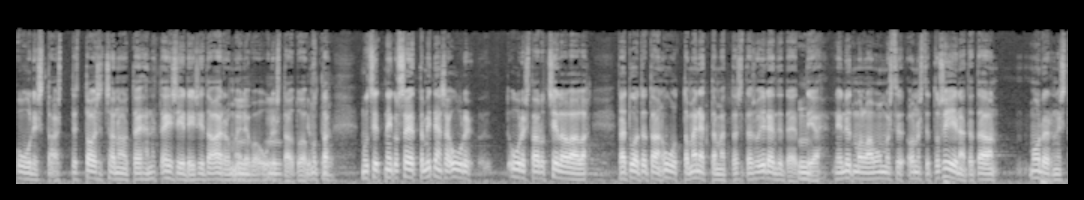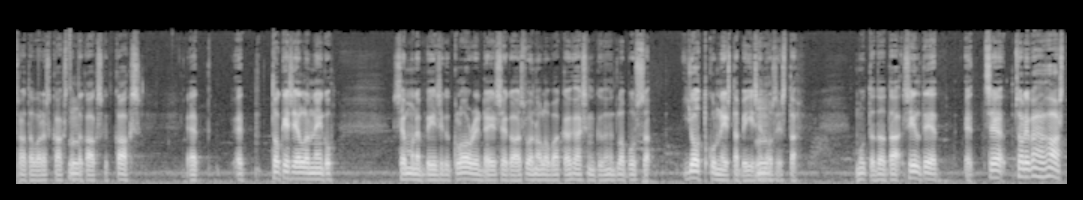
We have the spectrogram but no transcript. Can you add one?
uudistaa. Sitten toiset sanoo, että eihän nyt ACD siitä Iron Maiden voi uudistautua. just mutta mutta sitten niin se, että miten sä uuri, uudistaudut sillä lailla, tai tuot jotain uutta menettämättä sitä sun identiteettiä, mm. niin nyt me ollaan mun mielestä onnistuttu siinä, että tämä on moderni Stratovarius 2022. Mm. Et, et, toki siellä on niinku semmoinen biisi kuin Glory Days, joka olisi voinut olla vaikka 90-lopussa jotkut niistä biisin mm. osista. Mutta tota, silti, että et se, se oli vähän haast,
